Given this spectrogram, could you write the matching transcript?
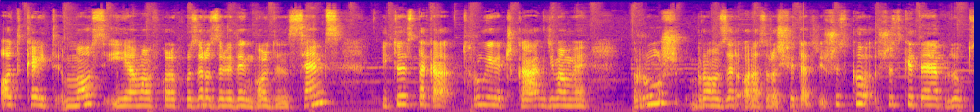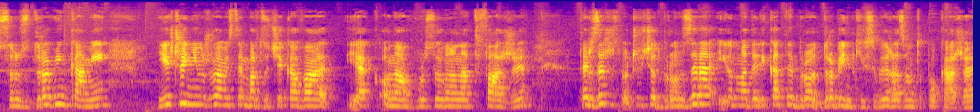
od Kate Moss i ja mam w kolorze 001 Golden Sands i to jest taka trójeczka, gdzie mamy róż, bronzer oraz rozświetlacz i wszystko, wszystkie te produkty są z drobinkami. Jeszcze nie używam, jestem bardzo ciekawa jak ona po prostu wygląda na twarzy. Też zacznę oczywiście od bronzera i on ma delikatne drobinki, sobie zaraz Wam to pokażę.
